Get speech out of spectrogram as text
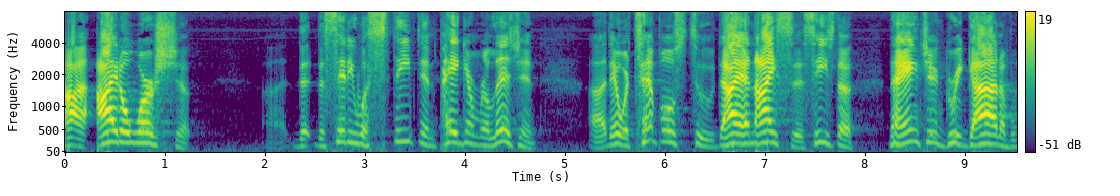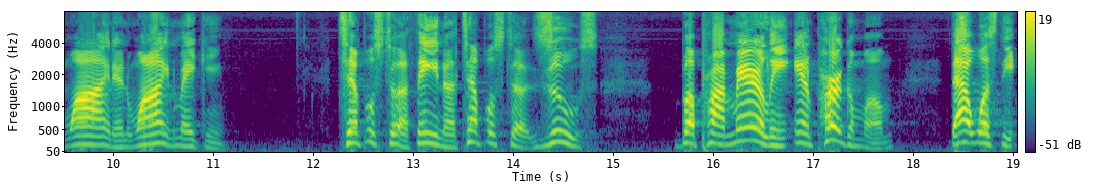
uh, idol worship. Uh, the, the city was steeped in pagan religion. Uh, there were temples to Dionysus. He's the, the ancient Greek god of wine and winemaking. Temples to Athena, temples to Zeus. But primarily in Pergamum, that was the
